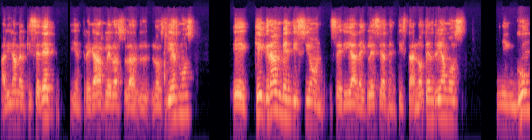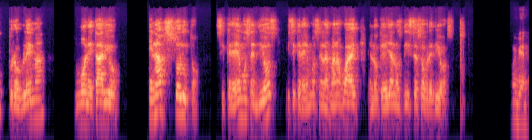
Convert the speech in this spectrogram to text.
al ir a Melquisedec y entregarle los, los diezmos, eh, qué gran bendición sería la iglesia adventista. No tendríamos ningún problema monetario en absoluto si creemos en Dios y si creemos en la hermana White, en lo que ella nos dice sobre Dios. Muy bien.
